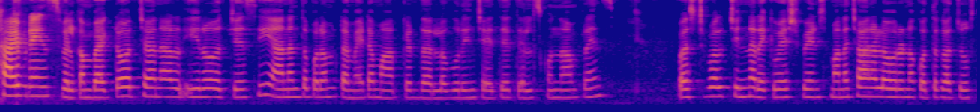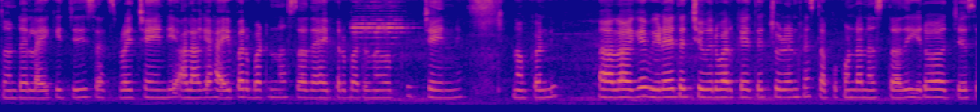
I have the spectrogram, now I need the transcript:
Hi friends welcome back to our channel. ఈరోజు వచ్చేసి అనంతపురం టమాటా మార్కెట్ ధరల గురించి అయితే తెలుసుకుందాం ఫ్రెండ్స్. ఫస్ట్ ఆఫ్ ఆల్ చిన్న రిక్వెస్ట్ ఫ్రెండ్స్ మన ఛానల్ ఎవరైనా కొత్తగా చూస్తుంటే లైక్ ఇచ్చి సబ్స్క్రైబ్ చేయండి. అలాగే హైపర్ బటన్ వస్తుంది హైపర్ బటన్ క్లిక్ చేయండి. నొక్కండి. అలాగే వీడియో అయితే చివరి వరకు అయితే చూడండి ఫ్రెండ్స్ తప్పకుండా నచ్చుతుంది. ఈరోజు వచ్చేసి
